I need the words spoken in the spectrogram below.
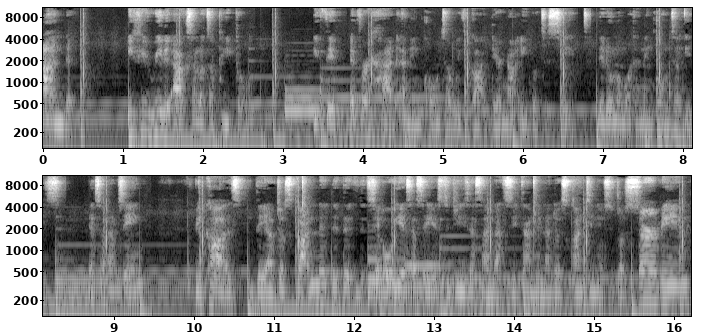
and if you really ask a lot of people if they've ever had an encounter with God, they're not able to say it. They don't know what an encounter is. That's what I'm saying. Because they have just gotten the, the, the, the say, oh yes, I say yes to Jesus, and that's it, and then I just continue to just serving,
